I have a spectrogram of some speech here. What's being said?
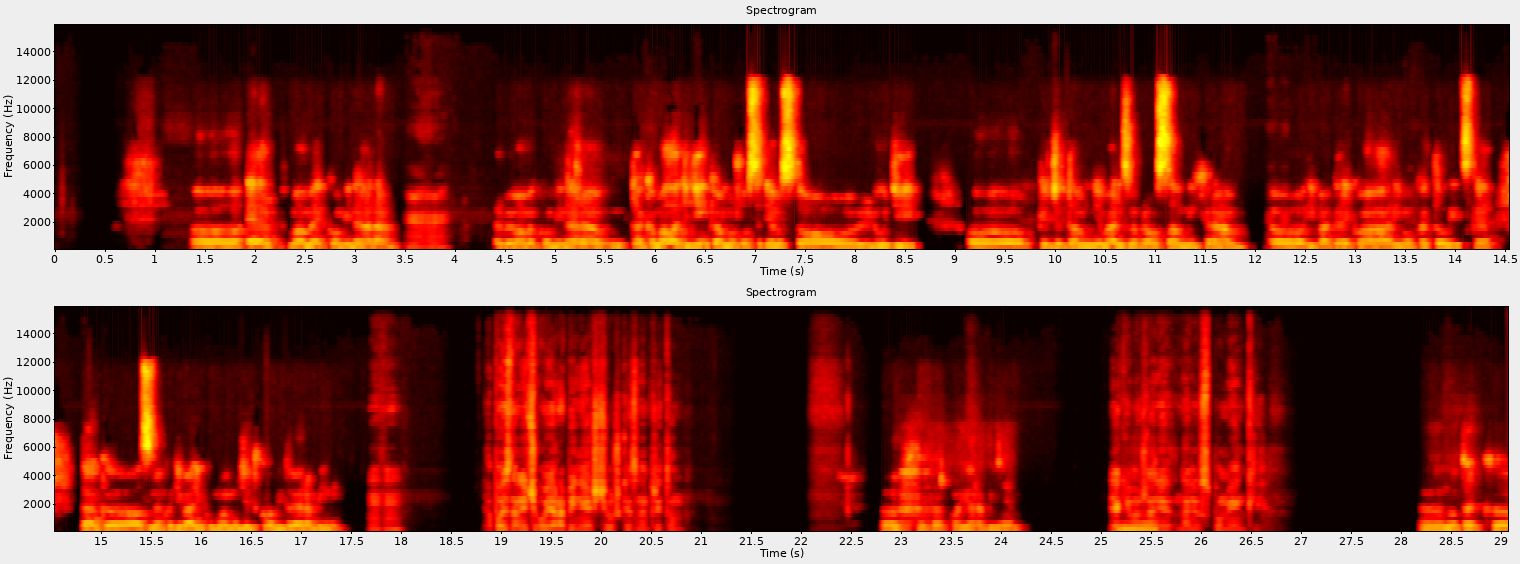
Uh, Erb máme kominára. Uh-huh. Erbe máme kominára. Taká malá dedinka, možno 700 ľudí. Uh, keďže tam nemali sme pravoslavný chrám, uh, iba greko a rimokatolické, tak uh, sme chodívali ku môjmu detkovi do Jarabiny. Uh-huh. A povedz nám niečo o Jarabine ešte už, keď sme pri tom. O Jarabine? Jaký no. máš na ňu, na ňu spomienky? E, no tak e,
